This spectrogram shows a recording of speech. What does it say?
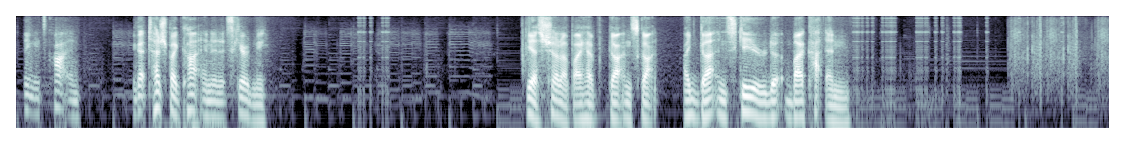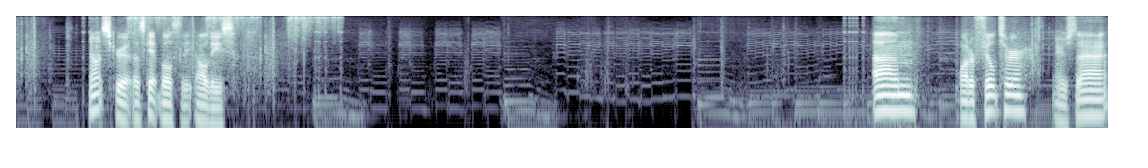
I think it's cotton. I got touched by cotton and it scared me. Yes, shut up. I have gotten Scott. I gotten scared by cotton. No, screw it. Let's get both of the, all these. Um, water filter. There's that.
